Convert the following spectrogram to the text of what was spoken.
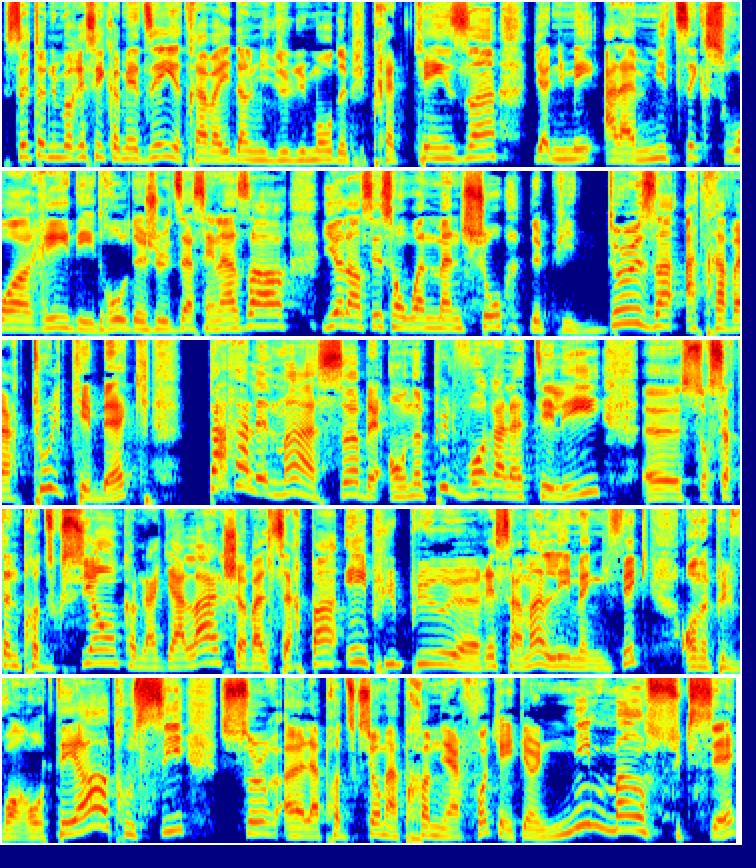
C'est un humoriste et comédien. Il a travaillé dans le milieu de l'humour depuis près de 15 ans. Il a animé à la mythique soirée des drôles de jeudi à Saint-Lazare. Il a lancé son one-man show depuis deux ans à travers tout le Québec. Parallèlement à ça, ben, on a pu le voir à la télé euh, sur certaines productions comme La Galère, Cheval Serpent et puis plus euh, récemment Les Magnifiques. On a pu le voir au théâtre aussi sur euh, la production Ma Première fois qui a été un immense succès.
